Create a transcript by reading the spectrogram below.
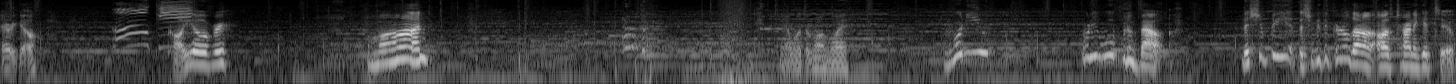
There we go. Call you over. Come on. Yeah, I went the wrong way. What are you... What are you whooping about? This should be it. This should be the girl that I was trying to get to.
